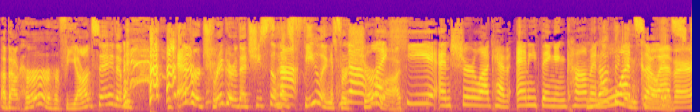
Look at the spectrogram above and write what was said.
about her or her fiance that would ever trigger that she still has Not- feelings it's for not Sherlock. like he and Sherlock have anything in common Nothing in common. whatsoever. I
